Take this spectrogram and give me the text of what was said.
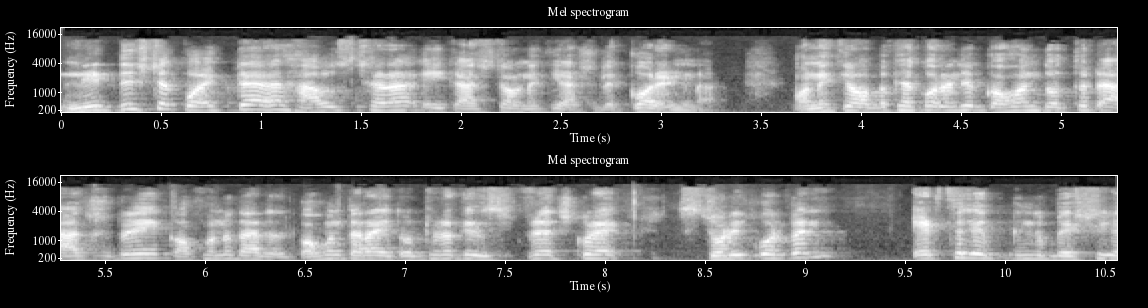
নির্দিষ্ট কয়েকটা হাউস ছাড়া এই কাজটা অনেকে আসলে করেন না। অনেকে অপেক্ষা করেন যে কখন তথ্যটা আসবে কখনো তার কখন তারা এই তথ্যটাকে স্ট্রেচ করে স্টোরি করবেন। এর থেকে কিন্তু বেশি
